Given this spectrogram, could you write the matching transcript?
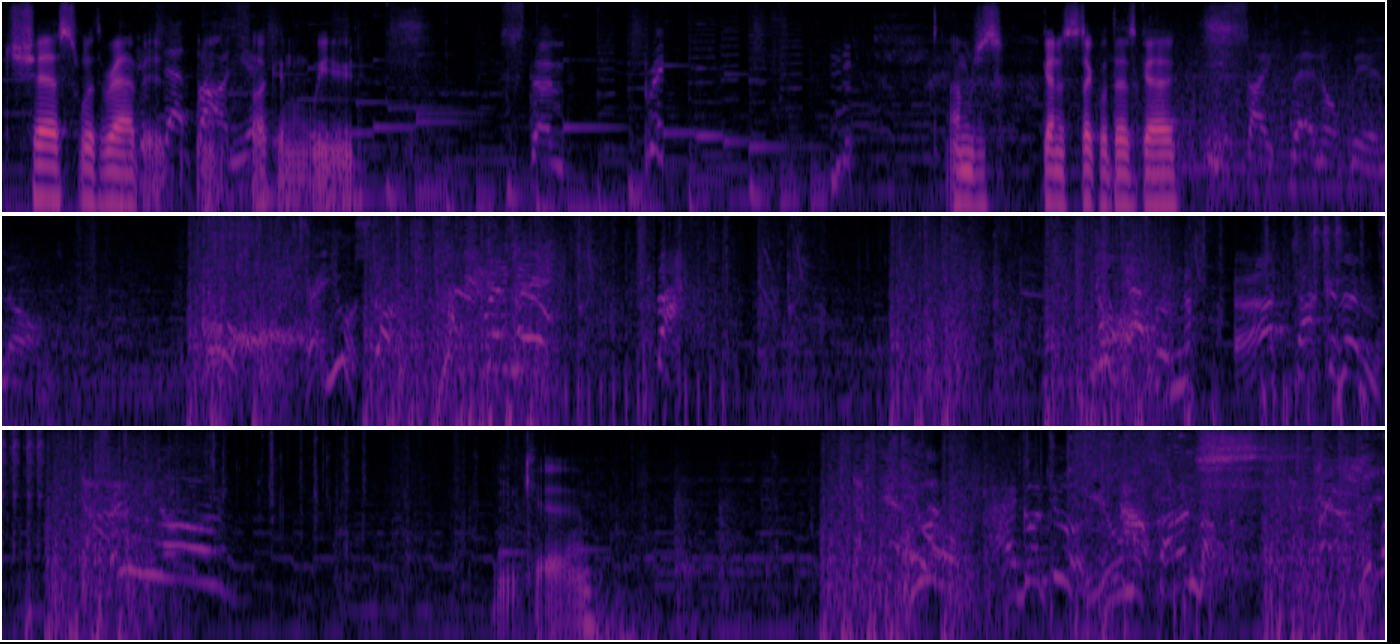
chess with Rabbit. Fucking weird. I'm just gonna stick with this guy. Safe better not be alarmed. Hey, you stop! Bring it! Back! You get them! Attack them. Okay. I got you! You must surrender!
